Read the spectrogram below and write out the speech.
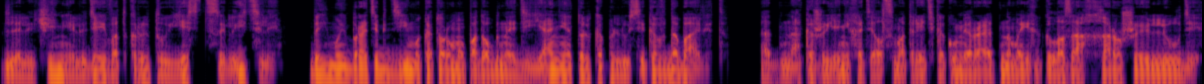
Для лечения людей в открытую есть целители. Да и мой братик Дима, которому подобное деяние только плюсиков добавит. Однако же я не хотел смотреть, как умирают на моих глазах хорошие люди.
